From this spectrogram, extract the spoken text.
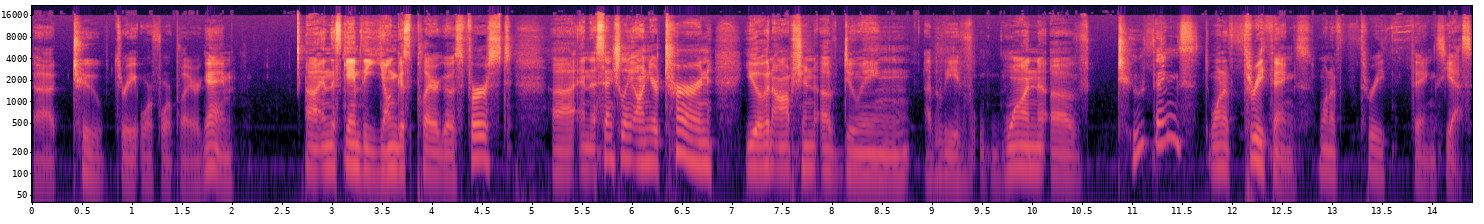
uh, two, three, or four player game. Uh, in this game, the youngest player goes first, uh, and essentially on your turn, you have an option of doing, I believe, one of two things, one of three things, one of three things. Yes,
